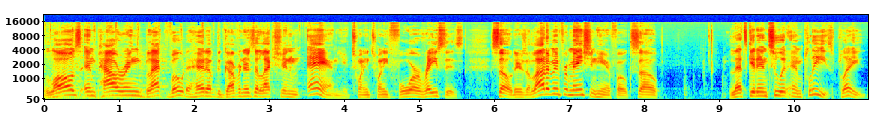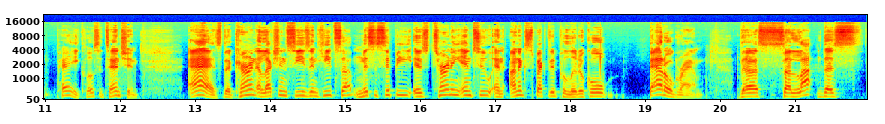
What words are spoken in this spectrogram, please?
laws empowering black vote ahead of the governor's election and your 2024 races. So there's a lot of information here, folks. So let's get into it and please play pay close attention. As the current election season heats up, Mississippi is turning into an unexpected political battleground. The sala- the s-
